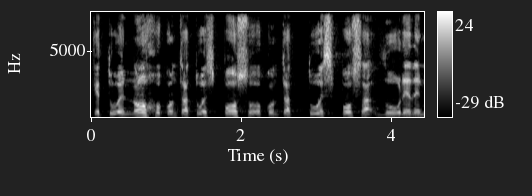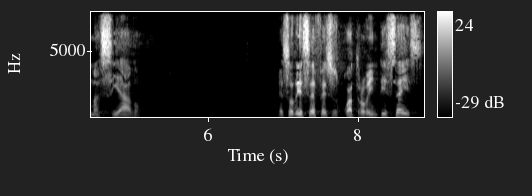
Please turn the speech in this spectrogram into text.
que tu enojo contra tu esposo o contra tu esposa dure demasiado. Eso dice Efesios 4:26.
